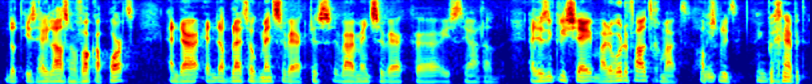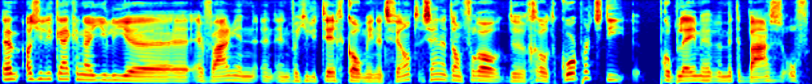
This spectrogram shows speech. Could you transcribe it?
dat is helaas een vak apart. En, daar, en dat blijft ook mensenwerk. Dus waar mensenwerk uh, is, ja, dan... Het is een cliché, maar er worden fouten gemaakt. Absoluut. Ik, begrijp het. Um, als jullie kijken naar jullie uh, ervaring en, en, en, wat jullie tegenkomen in het veld, zijn het dan vooral de grote corporates die problemen hebben met de basis of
